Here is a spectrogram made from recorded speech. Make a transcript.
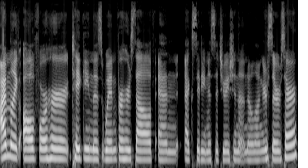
i'm like all for her taking this win for herself and exiting a situation that no longer serves her.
